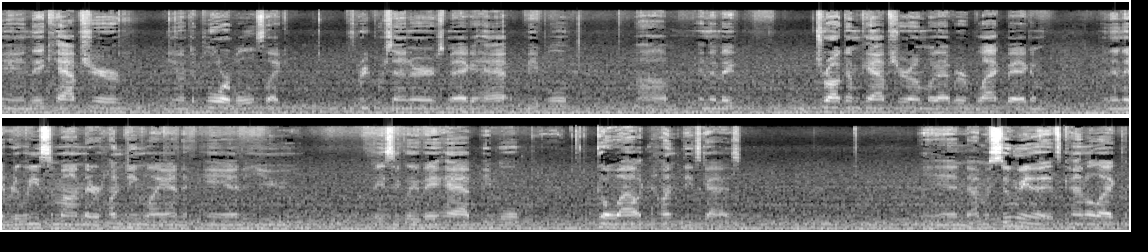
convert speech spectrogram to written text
and they capture, you know, deplorables like three percenters, MAGA hat people, um, and then they drug them, capture them, whatever, black bag them, and then they release them on their hunting land, and you basically they have people go out and hunt these guys. And I'm assuming that it's kind of like the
